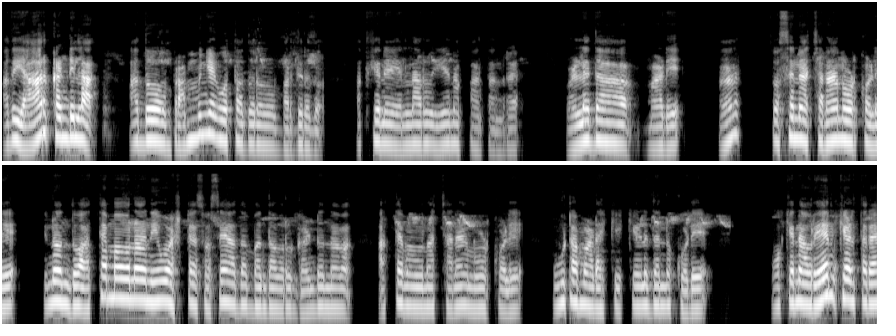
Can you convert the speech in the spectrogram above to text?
ಅದು ಯಾರು ಕಂಡಿಲ್ಲ. ಅದು ಬ್ರಹ್ಮಗೆ ಗೊತ್ತದು ಬರ್ದಿರೋದು. ಅದಕ್ಕೇ ಎಲ್ಲರೂ ಏನಪ್ಪ ಅಂತಂದರೆ, ಒಳ್ಳೇದ ಮಾಡಿ ಸೊಸೆನ ಚೆನ್ನಾಗಿ ನೋಡ್ಕೊಳ್ಳಿ. ಇನ್ನೊಂದು ಅತ್ತೆ ಮಾವನ ನೀವು ಅಷ್ಟೇ ಸೊಸೆ ಆದ ಬಂದವರು, ಗಂಡನ ಅತ್ತೆ ಮಾವನ ಚೆನ್ನಾಗಿ ನೋಡ್ಕೊಳ್ಳಿ. ಊಟ ಮಾಡೋಕ್ಕೆ ಕೇಳಿದ್ದನ್ನು ಕೊಡಿ. ಓಕೆನಾ? ಅವ್ರು ಏನು ಕೇಳ್ತಾರೆ?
